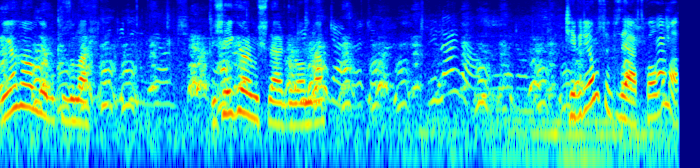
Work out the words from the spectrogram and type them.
Niye havlıyor bu kuzular? Bir şey görmüşlerdir ondan. Çeviriyor musun kuzey artık oldu mu?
